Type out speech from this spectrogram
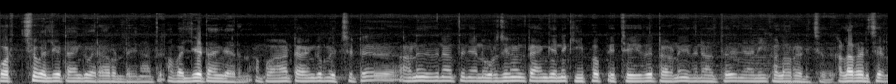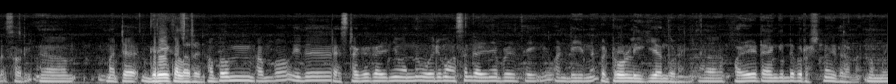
കുറച്ച് വലിയ ടാങ്ക് വരാറുണ്ട് ഇതിനകത്ത്. ആ വലിയ ടാങ്ക് ആയിരുന്നു. അപ്പോൾ ആ ടാങ്കും വെച്ചിട്ട് ആണ് ഇതിനകത്ത് ഞാൻ ഒറിജിനൽ ടാങ്ക് തന്നെ കീപ്പപ്പ് ചെയ്തിട്ടാണ് ഇതിനകത്ത് ഞാൻ ഈ കളർ അടിച്ചത്. കളർ അടിച്ചല്ല സോറി മറ്റേ ഗ്രേ കളർ അപ്പം സംഭവം ഇത് ടെസ്റ്റൊക്കെ കഴിഞ്ഞ് വന്ന് ഒരു മാസം കഴിഞ്ഞപ്പോഴത്തേക്ക് വണ്ടിയിൽ നിന്ന് പെട്രോൾ ലീക്ക് ചെയ്യാൻ തുടങ്ങി. പഴയ ടാങ്കിന്റെ പ്രശ്നം ഇതാണ്. നമ്മൾ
